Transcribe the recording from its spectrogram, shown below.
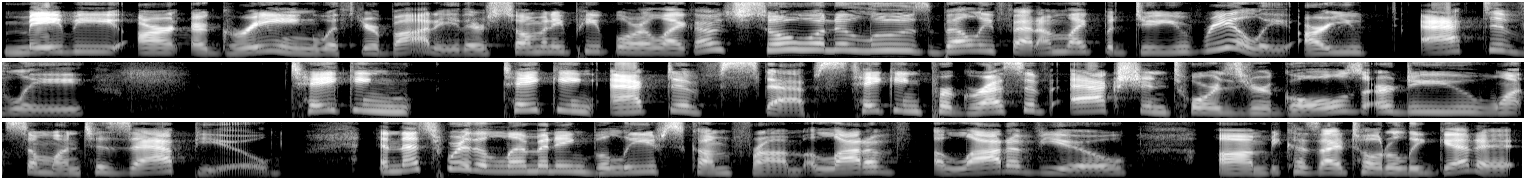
maybe aren't agreeing with your body. There's so many people are like, I so want to lose belly fat. I'm like, but do you really? Are you actively taking taking active steps, taking progressive action towards your goals, or do you want someone to zap you? And that's where the limiting beliefs come from. A lot of a lot of you, um, because I totally get it.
